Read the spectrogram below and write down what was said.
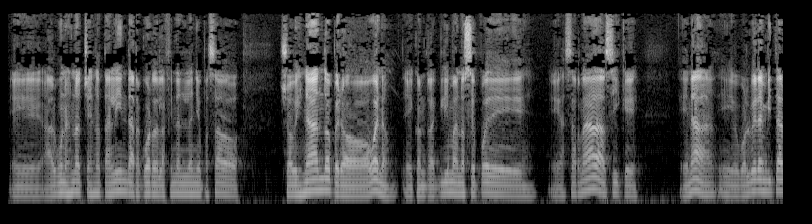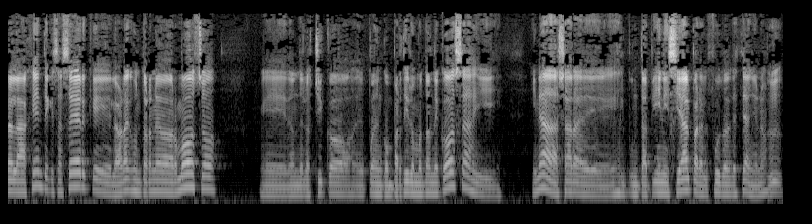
Eh, algunas noches no tan lindas, recuerdo la final del año pasado lloviznando, pero bueno, eh, contra el clima no se puede hacer nada, así que nada, volver a invitar a la gente que se acerque, la verdad que es un torneo hermoso, donde los chicos pueden compartir un montón de cosas y, y nada, ya es el puntapié inicial para el fútbol de este año, ¿no? Mm.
